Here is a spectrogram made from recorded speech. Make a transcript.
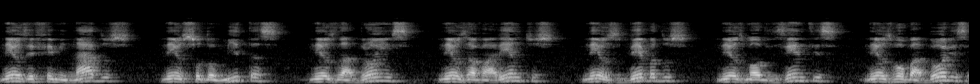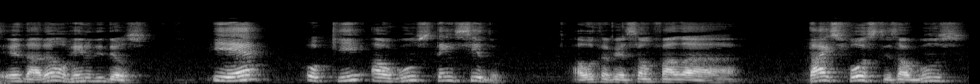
nem os efeminados, nem os sodomitas, nem os ladrões, nem os avarentos, nem os bêbados, nem os maldizentes, nem os roubadores herdarão o reino de Deus. E é o que alguns têm sido. A outra versão fala: Tais fostes alguns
